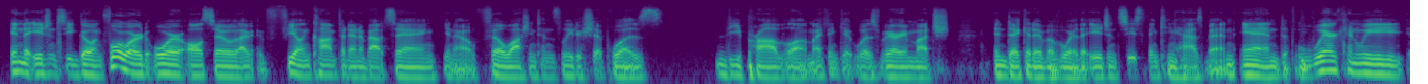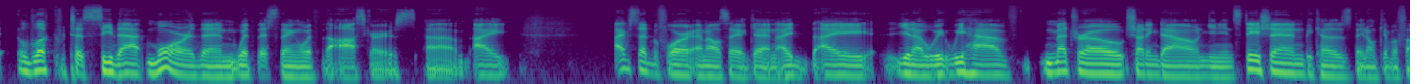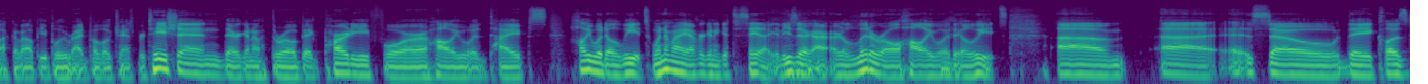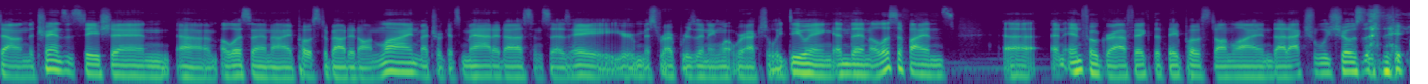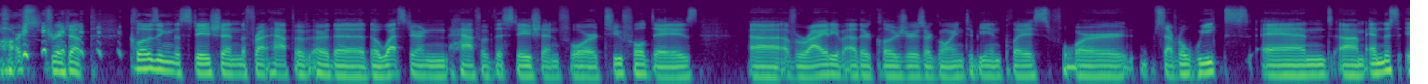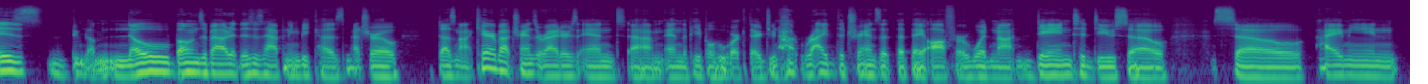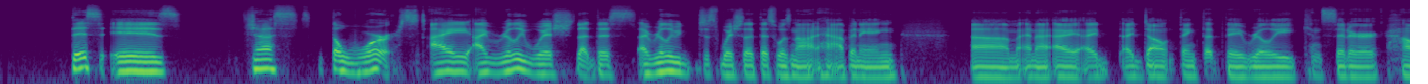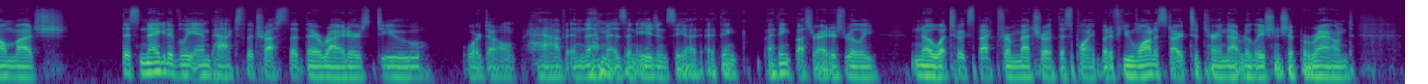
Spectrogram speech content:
in the agency going forward, or also feeling confident about saying, you know, Phil Washington's leadership was the problem. I think it was very much indicative of where the agency's thinking has been. And where can we look to see that more than with this thing with the Oscars? Um, I I've said before, and I'll say again, I, I, you know, we, we have Metro shutting down Union Station because they don't give a fuck about people who ride public transportation. They're going to throw a big party for Hollywood types, Hollywood elites. When am I ever going to get to say that? These are, are, literal Hollywood elites. Um, uh, so they closed down the transit station. Um, Alissa and I post about it online. Metro gets mad at us and says, "Hey, you're misrepresenting what we're actually doing." And then Alissa finds uh, an infographic that they post online that actually shows that they are straight up closing the station, the front half of or the the western half of the station for two full days. Uh, a variety of other closures are going to be in place for several weeks, and um, and this is um, no bones about it. This is happening because Metro does not care about transit riders, and um, and the people who work there do not ride the transit that they offer. Would not deign to do so. So I mean, this is just the worst. I I really wish that this. I really just wish that this was not happening. Um, and I, I I don't think that they really consider how much this negatively impacts the trust that their riders do or don't have in them as an agency. I, I think I think bus riders really know what to expect from Metro at this point. But if you want to start to turn that relationship around,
